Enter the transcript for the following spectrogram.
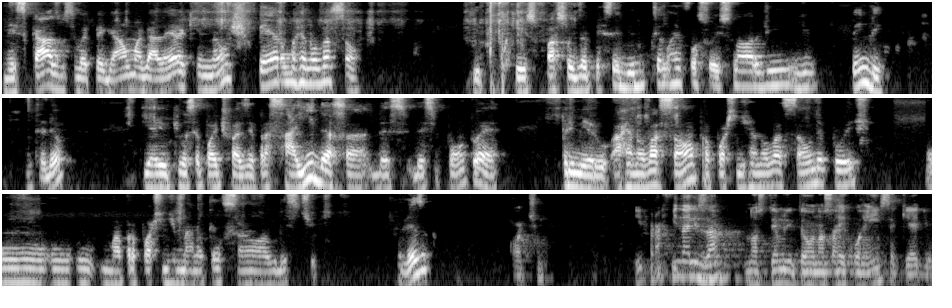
Nesse caso, você vai pegar uma galera que não espera uma renovação. Porque isso passou desapercebido, porque você não reforçou isso na hora de, de vender. Entendeu? E aí o que você pode fazer para sair dessa, desse, desse ponto é, primeiro, a renovação, a proposta de renovação, depois um, um, uma proposta de manutenção, algo desse tipo. Beleza? Ótimo. E para finalizar, nós temos então a nossa recorrência, que é de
